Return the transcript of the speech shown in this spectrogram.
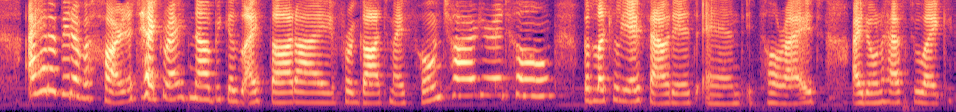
I had a bit of a heart attack right now because I thought I forgot my phone charger at home but luckily I found it and it's alright. I don't have to like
